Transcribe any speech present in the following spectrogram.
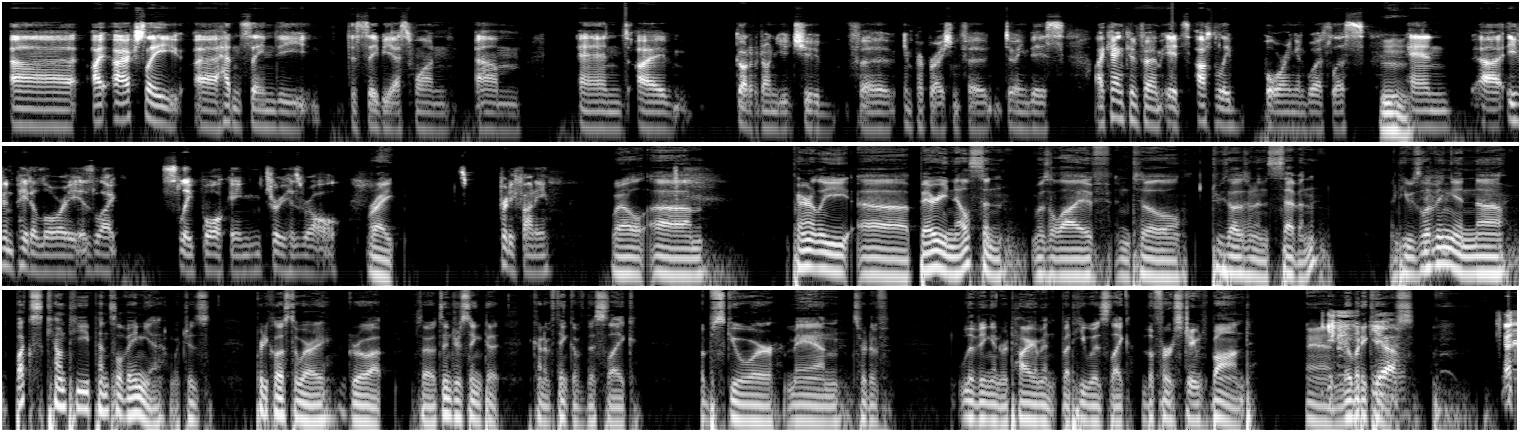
Uh, I, I actually uh, hadn't seen the the CBS one, um, and I got it on YouTube for in preparation for doing this. I can confirm it's utterly boring and worthless, Mm. and uh, even Peter Lorre is like sleepwalking through his role. Right. It's pretty funny. Well, um, apparently uh, Barry Nelson was alive until 2007, and he was living in uh, Bucks County, Pennsylvania, which is pretty close to where I grew up. So it's interesting to kind of think of this like obscure man sort of living in retirement, but he was like the first James Bond, and nobody cares.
